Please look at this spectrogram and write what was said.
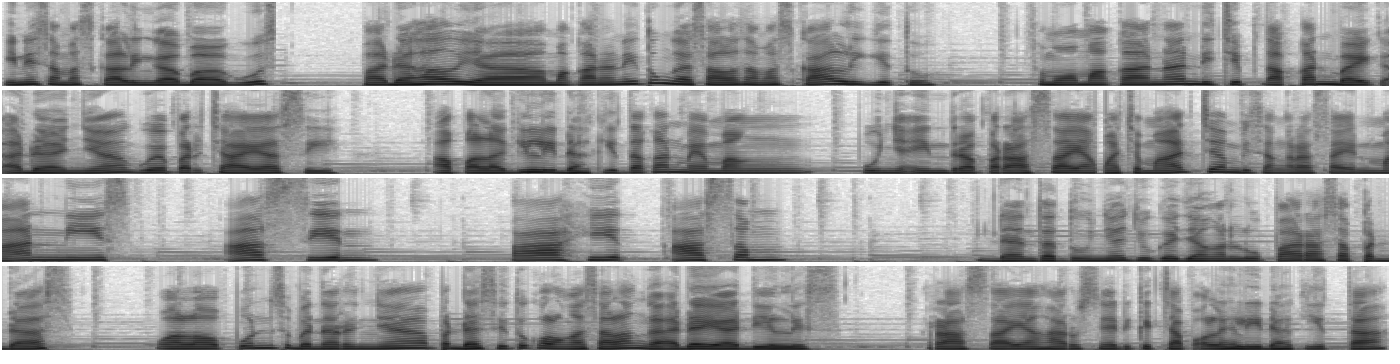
Ini sama sekali nggak bagus. Padahal ya makanan itu nggak salah sama sekali gitu. Semua makanan diciptakan baik adanya, gue percaya sih. Apalagi lidah kita kan memang punya indera perasa yang macam-macam, bisa ngerasain manis, asin, pahit, asem, dan tentunya juga jangan lupa rasa pedas. Walaupun sebenarnya pedas itu kalau nggak salah nggak ada ya di list rasa yang harusnya dikecap oleh lidah kita.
